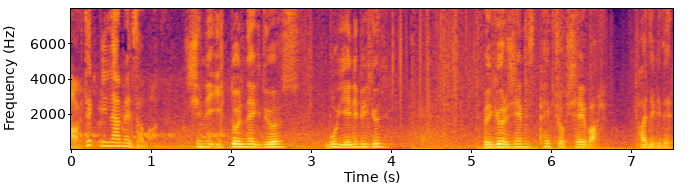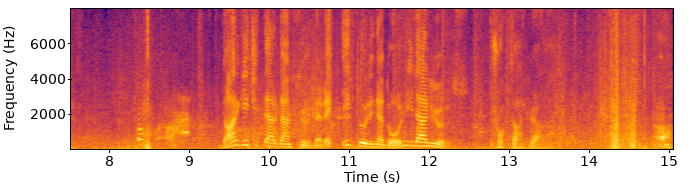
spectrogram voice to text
Artık dinlenme zamanı. Şimdi ilk doline gidiyoruz. Bu yeni bir gün. Ve göreceğimiz pek çok şey var. Hadi gidelim. Dar geçitlerden sürünerek ilk doline doğru ilerliyoruz. Çok dar bir alan.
